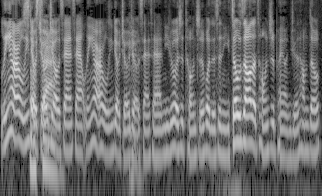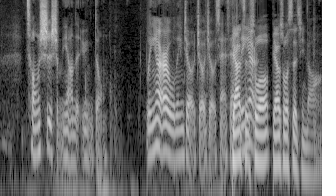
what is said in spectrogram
零二五零九九九三三，零二五零九九九三三。你如果是同志，或者是你周遭的同志朋友，你觉得他们都从事什么样的运动？零二二五零九九九三三。不要只说，不要说色情的哦。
